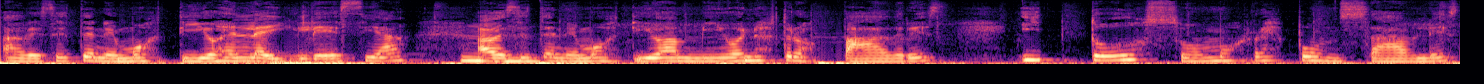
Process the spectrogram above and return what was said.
a veces tenemos tíos en la iglesia, a veces tenemos tíos amigos de nuestros padres y todos somos responsables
